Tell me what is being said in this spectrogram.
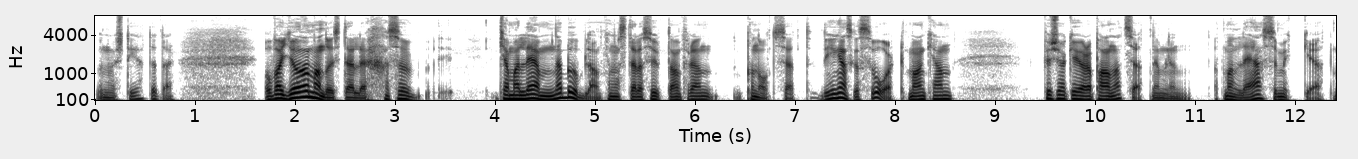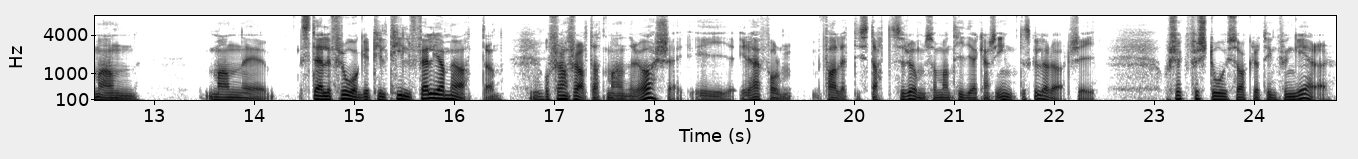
universitetet där. Och vad gör man då istället? Alltså, kan man lämna bubblan? Kan man ställa sig utanför den på något sätt? Det är ganska svårt. Man kan försöka göra på annat sätt, nämligen att man läser mycket, att man, man eh, ställer frågor till tillfälliga möten mm. och framförallt att man rör sig i, i det här form, fallet i stadsrum som man tidigare kanske inte skulle ha rört sig i. Och försök förstå hur saker och ting fungerar.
